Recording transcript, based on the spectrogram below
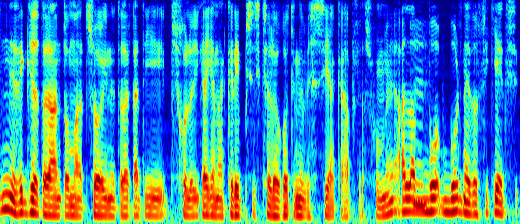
ναι, δεν ξέρω τώρα αν το ματσό είναι τώρα κάτι ψυχολογικά για να κρύψεις, ξέρω εγώ, την ευαισθησία κάποιου, ας πούμε, αλλά Μμ. μπο- μπορεί να ειδωθεί και έτσι.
